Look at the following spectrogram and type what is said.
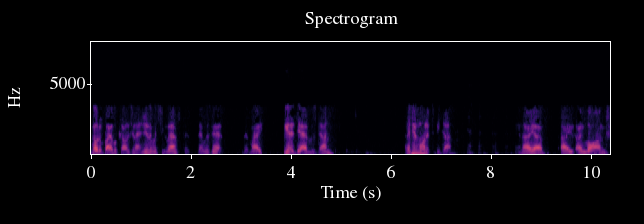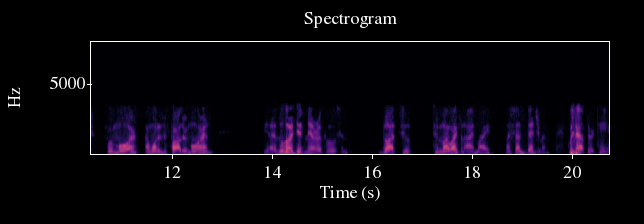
go to Bible college, and I knew that when she left, that, that was it. That my being a dad was done, and I didn't want it to be done. And I, uh, I, I longed for more. I wanted to father more, and yeah, the Lord did miracles and brought to to my wife and I my my son Benjamin, who's now 13.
